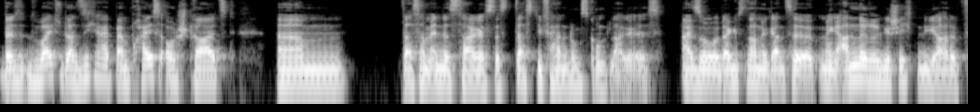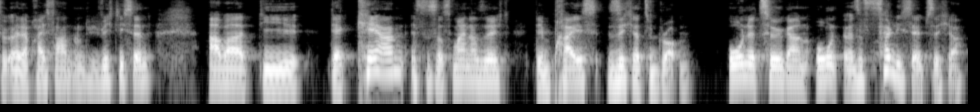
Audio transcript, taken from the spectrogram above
sobald du da Sicherheit beim Preis ausstrahlst, ähm, dass am Ende des Tages, dass das die Verhandlungsgrundlage ist. Also da gibt's noch eine ganze Menge andere Geschichten, die gerade für bei der Preisverhandlung natürlich wichtig sind. Aber die, der Kern ist es aus meiner Sicht, den Preis sicher zu droppen. Ohne Zögern, ohne, also völlig selbstsicher.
